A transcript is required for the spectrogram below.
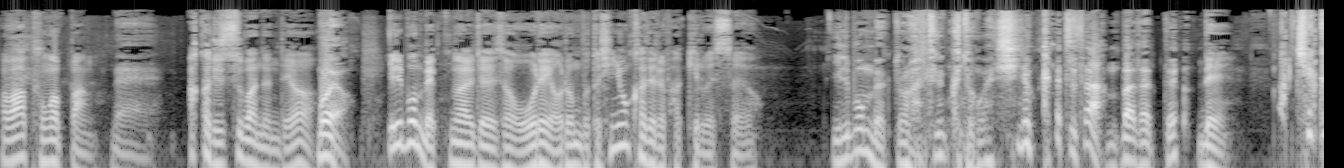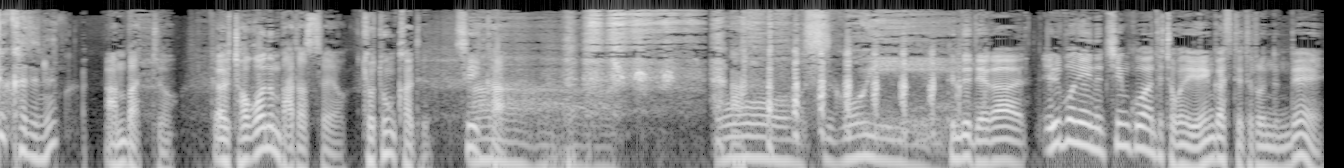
와 붕어빵. 네. 아까 뉴스 봤는데요. 뭐요? 일본 맥도날드에서 올해 여름부터 신용카드를 받기로 했어요. 일본 맥도날드는 그동안 신용카드를 안 받았대요? 네. 체크카드는? 안 받죠. 어, 저거는 받았어요. 교통카드, 스이카. 아... 오, すごい. 근데 내가 일본에 있는 친구한테 저번에 여행 갔을 때 들었는데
